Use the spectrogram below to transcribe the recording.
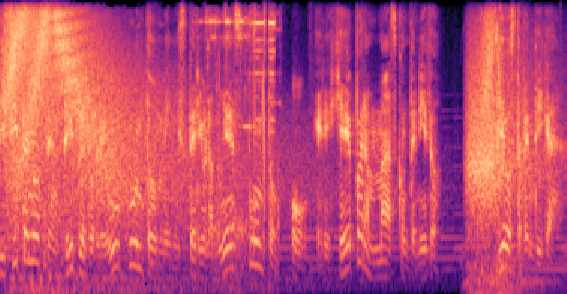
Visítanos en www.ministeriolamies.org para más contenido. Dios te bendiga.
